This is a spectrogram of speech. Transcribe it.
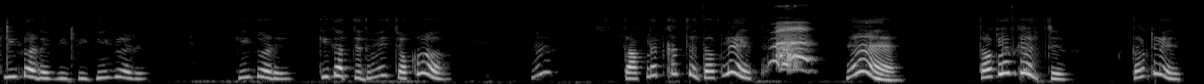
কি? করে পিপি? কি করে? কি করে? কি খাচ্ছে তুমি? চকো হুম? চকলেট খাচ্ছে? চকলেট? হ্যাঁ? চকলেট খাচ্ছে? চকলেট?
